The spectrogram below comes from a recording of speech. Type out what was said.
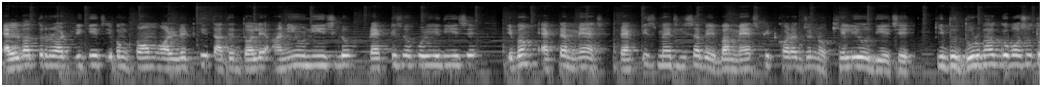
অ্যালবাত্রো রড্রিগেজ এবং টম অলরেডকে তাদের দলে আনিয়েও নিয়েছিল, প্র্যাকটিসও করিয়ে দিয়েছে। এবং একটা ম্যাচ, প্র্যাকটিস ম্যাচ হিসাবে বা ম্যাচ ফিট করার জন্য খেলিয়েও দিয়েছে। কিন্তু দুর্ভাগ্যবশত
